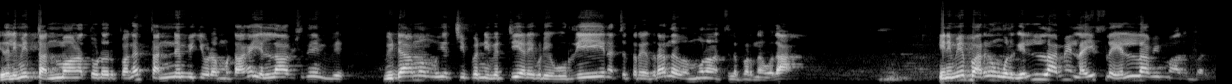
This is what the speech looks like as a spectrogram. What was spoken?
இதுலையுமே தன்மானத்தோட இருப்பாங்க தன்னம்பிக்கை விட மாட்டாங்க. எல்லா விஷயத்தையும் வி- விடாம முயற்சி பண்ணி வெற்றி அடையக்கூடிய ஒரே நட்சத்திரம் எதிராக அந்த மூல நட்சத்திரத்துல பிறந்தவங்க தான். இனிமே பாருங்க உங்களுக்கு எல்லாமே லைஃப்ல எல்லாமே மாறும் பாருங்க.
